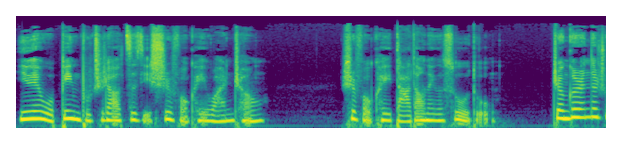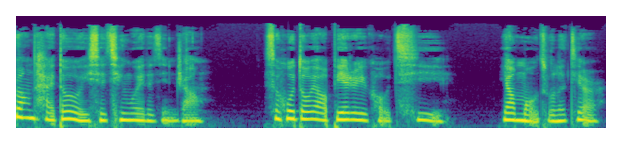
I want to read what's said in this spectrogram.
因为我并不知道自己是否可以完成，是否可以达到那个速度，整个人的状态都有一些轻微的紧张，似乎都要憋着一口气，要卯足了劲儿，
